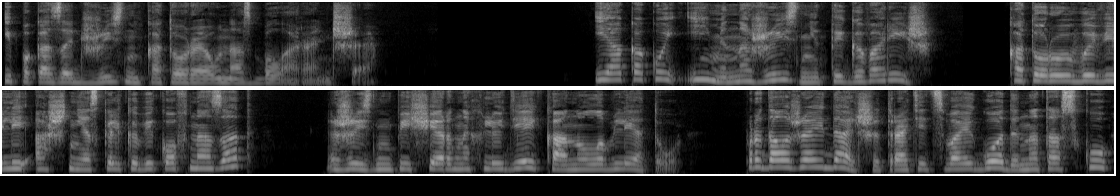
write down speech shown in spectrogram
и показать жизнь, которая у нас была раньше». «И о какой именно жизни ты говоришь? Которую вы вели аж несколько веков назад?» Жизнь пещерных людей канула в лету. Продолжай дальше тратить свои годы на тоску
